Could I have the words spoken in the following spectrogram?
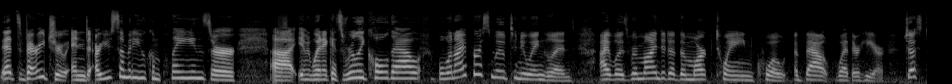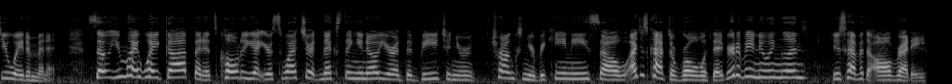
That's very true. And are you somebody who complains or uh, when it gets really cold out? Well, when I first moved to New England, I was reminded of the Mark Twain quote about weather here. Just you wait a minute. So you might wake up and it's cold, you get your sweatshirt. Next thing you know, you're at the beach in your trunks and your bikini. So I just kind of have to roll with it. If you're going to be in New England, you just have it all ready.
